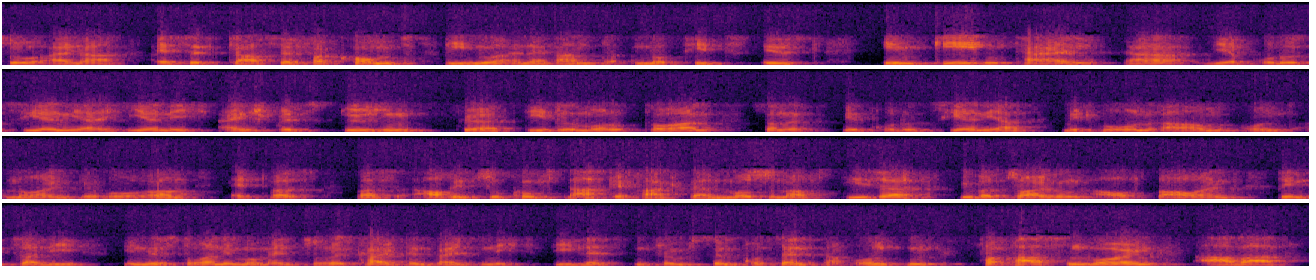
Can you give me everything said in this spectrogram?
zu einer Assetklasse verkommt, die nur eine Randnotiz ist. Im Gegenteil, ja, wir produzieren ja hier nicht Einspritzdüsen für Dieselmotoren, sondern wir produzieren ja mit Wohnraum und neuem Büroraum etwas, was auch in Zukunft nachgefragt werden muss. Und auf dieser Überzeugung aufbauend sind zwar die Investoren im Moment zurückhaltend, weil sie nicht die letzten 15 Prozent nach unten verpassen wollen, aber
